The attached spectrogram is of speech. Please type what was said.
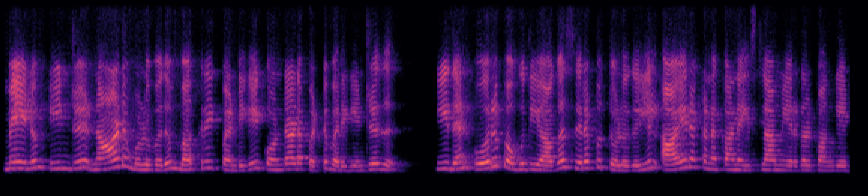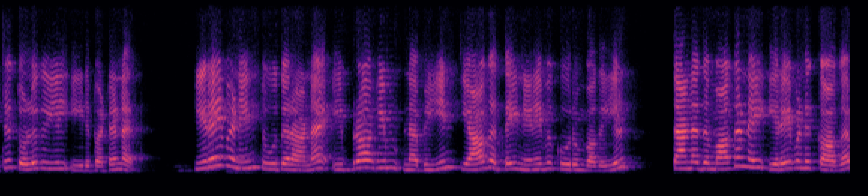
மேலும் இன்று நாடு முழுவதும் பக்ரீத் பண்டிகை கொண்டாடப்பட்டு வருகின்றது. இதன் ஒரு பகுதியாக சிறப்பு தொழுகையில் ஆயிரக்கணக்கான இஸ்லாமியர்கள் பங்கேற்று தொழுகையில் ஈடுபட்டனர். இறைவனின் தூதரான இப்ராஹிம் நபியின் தியாகத்தை நினைவு கூறும் வகையில் தனது மகனை இறைவனுக்காக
